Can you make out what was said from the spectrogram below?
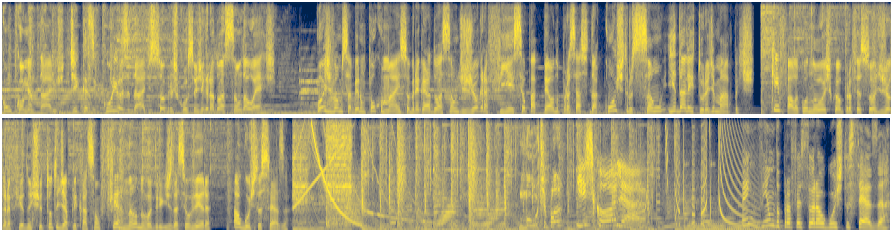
com comentários, dicas e curiosidades sobre os cursos de graduação da UERJ. Hoje vamos saber um pouco mais sobre a graduação de Geografia e seu papel no processo da construção e da leitura de mapas. Quem fala conosco é o professor de Geografia do Instituto de Aplicação Fernando Rodrigues da Silveira, Augusto César. Múltipla Escolha! Bem-vindo, professor Augusto César.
